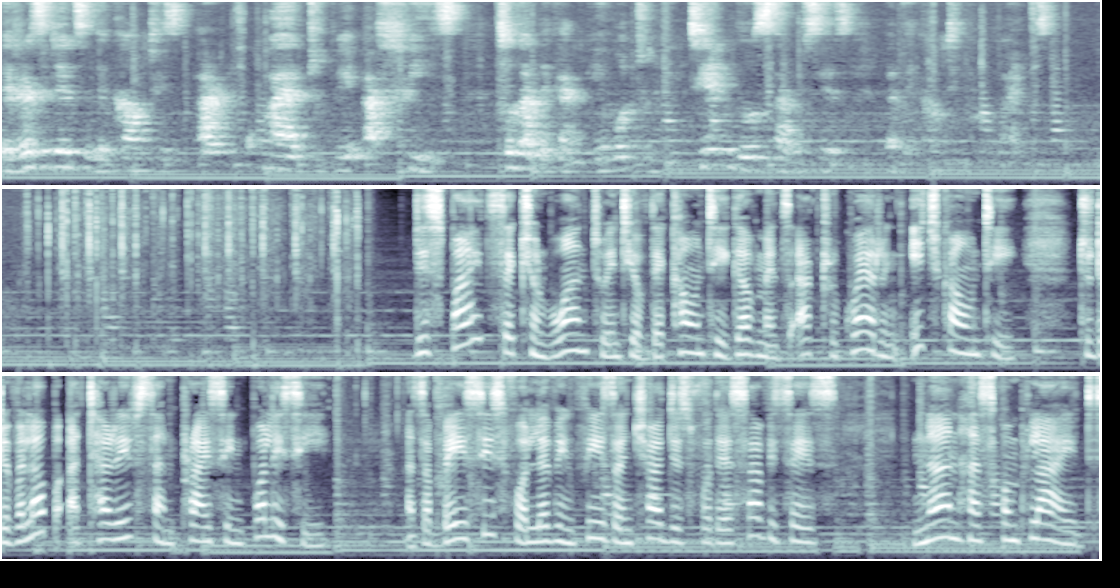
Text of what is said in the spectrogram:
the residents in the counties are required to pay a fees so that they can be able to maintain those services that the county provides. Despite Section 120 of the County Governments Act requiring each county to develop a tariffs and pricing policy as a basis for levying fees and charges for their services, none has complied.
